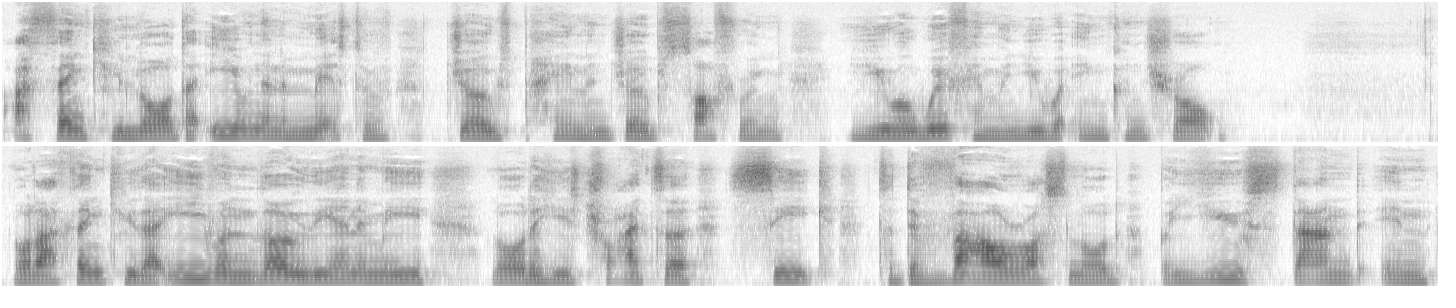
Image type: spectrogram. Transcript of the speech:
I thank you, Lord, that even in the midst of Job's pain and Job's suffering, you were with him and you were in control. Lord, I thank you that even though the enemy, Lord, he's tried to seek to devour us, Lord, but you stand in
